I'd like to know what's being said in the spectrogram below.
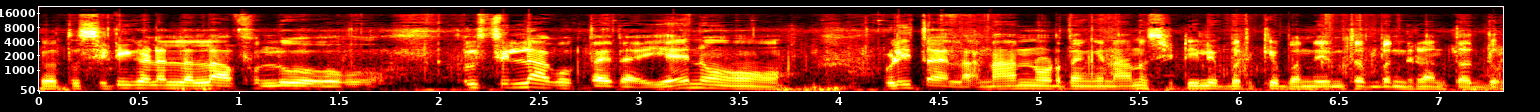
ಇವತ್ತು ಸಿಟಿಗಳಲ್ಲೆಲ್ಲ ಫುಲ್ಲು ಫುಲ್ ಫಿಲ್ ಹೋಗ್ತಾ ಇದೆ. ಏನು ಉಳಿತಾ ಇಲ್ಲ. ನಾನು ನೋಡ್ದಂಗೆ ನಾನು ಸಿಟಿಲಿ ಬದುಕಿ ಬಂದಿಂತ ಬಂದಿರೋಂಥದ್ದು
